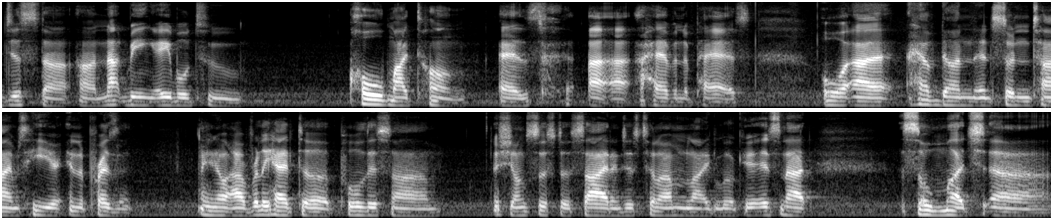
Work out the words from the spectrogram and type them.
just uh, uh, not being able to hold my tongue as I, I have in the past, or I have done at certain times here in the present. You know, I really had to pull this um, this young sister aside and just tell her, I'm like, look, it's not so much uh,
